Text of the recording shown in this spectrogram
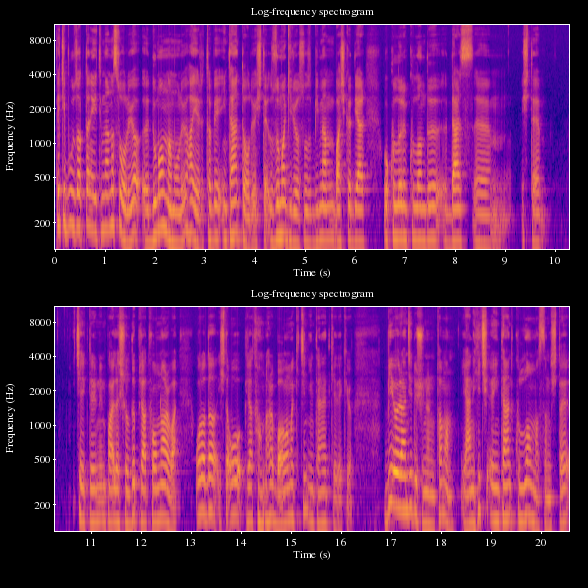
Peki bu uzaktan eğitimler nasıl oluyor? E, dumanla mı oluyor? Hayır. Tabii internet de oluyor. İşte Zoom'a giriyorsunuz. Bilmem başka diğer okulların kullandığı ders e, işte içeriklerinin paylaşıldığı platformlar var. Orada işte o platformlara bağlamak için internet gerekiyor. Bir öğrenci düşünün tamam yani hiç internet kullanmasın işte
